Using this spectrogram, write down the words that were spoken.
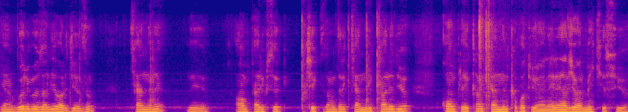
Yani böyle bir özelliği var cihazın. Kendini eee, amper yüksek çektiği zaman direkt kendini iptal ediyor. Komple ekran kendini kapatıyor. Yani enerji vermeyi kesiyor.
